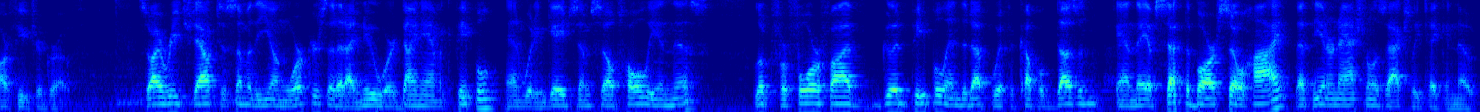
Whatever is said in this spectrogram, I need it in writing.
our future growth. So I reached out to some of the young workers that I knew were dynamic people and would engage themselves wholly in this. Looked for four or five good people, ended up with a couple dozen, and they have set the bar so high that the international has actually taken note.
